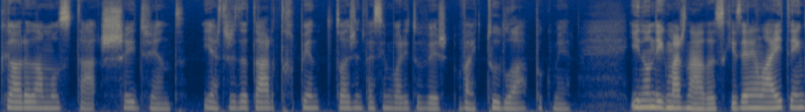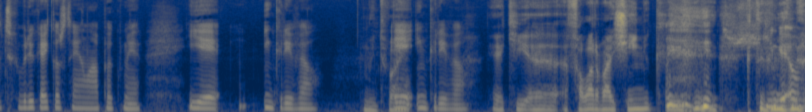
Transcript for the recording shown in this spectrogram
que a hora do almoço está cheio de gente. E às três da tarde, de repente, toda a gente vai-se embora e tu vês, vai tudo lá para comer. E não digo mais nada, se quiserem lá e têm que descobrir o que é que eles têm lá para comer. E é incrível. Muito bem. É incrível. É aqui a, a falar baixinho que, que, terminamos,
